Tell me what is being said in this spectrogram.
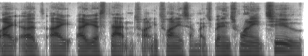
I, uh, I, I guess not in 2020 so much, but in 22,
